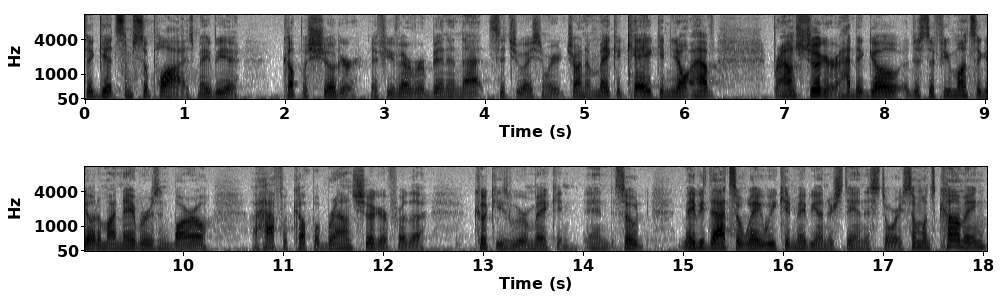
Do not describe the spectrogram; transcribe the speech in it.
to get some supplies, maybe a cup of sugar, if you've ever been in that situation where you're trying to make a cake and you don't have brown sugar. I had to go just a few months ago to my neighbors and borrow a half a cup of brown sugar for the cookies we were making. And so maybe that's a way we can maybe understand this story. Someone's coming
